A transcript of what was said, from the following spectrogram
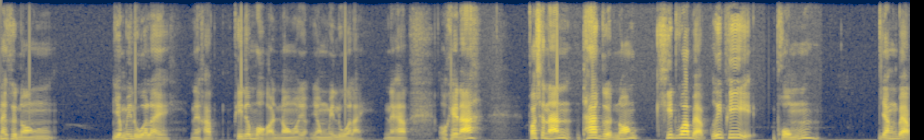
นั่นคือน้องยังไม่รู้อะไรนะครับ พี่ต้องบอกก่อนน้องว่ายังไม่รู้อะไรนะครับ โอเคนะ เพราะฉะนั้นถ้าเกิดน้อง คิดว่าแบบเอ้ยพี่ผมยังแบบ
